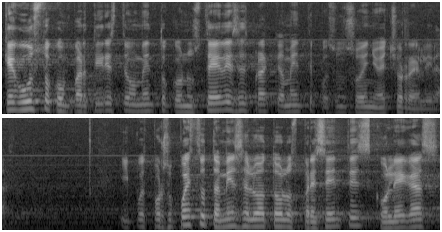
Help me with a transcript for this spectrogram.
Qué gusto compartir este momento con ustedes, es prácticamente pues un sueño hecho realidad. Y pues por supuesto también saludo a todos los presentes, colegas,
